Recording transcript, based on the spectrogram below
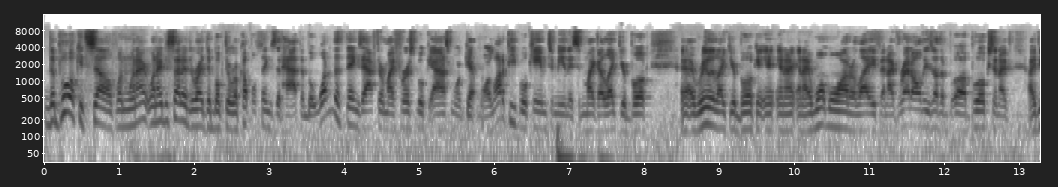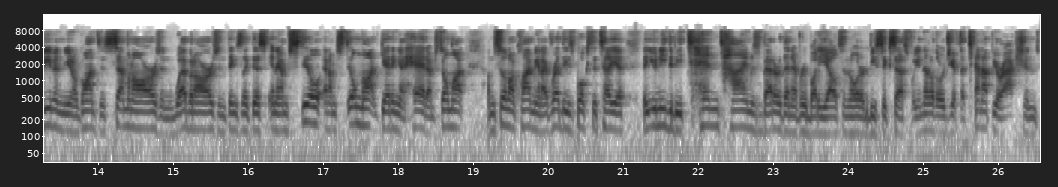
the book itself, when, when I when I decided to write the book, there were a couple things that happened. But one of the things after my first book, Ask More, Get More, a lot of people came to me and they said, "Mike, I liked your book. I really liked your book, and, and I and I want more out of life. And I've read all these other uh, books, and I've I've even you know gone to seminars and webinars and things like this, and I'm still and I'm still not getting ahead. I'm still not I'm still not climbing. And I've read these books that tell you that you need to be ten times better than everybody else in order to be successful. In other words, you have to ten up your actions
